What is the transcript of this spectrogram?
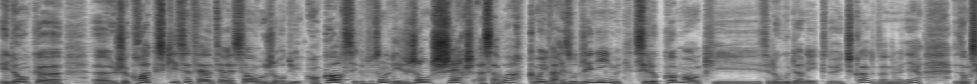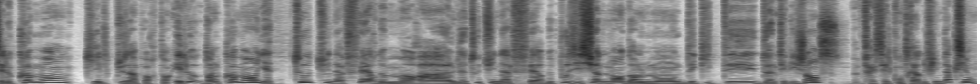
Et donc, euh, euh, je crois que ce qui est intéressant aujourd'hui encore, c'est que de toute façon, les gens cherchent à savoir comment il va résoudre l'énigme. C'est le comment qui, c'est le whodunit de Hitchcock, d'une manière. donc, c'est le comment qui est le plus important. Et dans le comment, il y a toute une affaire de morale, il y a toute une affaire de positionnement dans le monde, d'équité, d'intelligence. Enfin, c'est le contraire du film d'action.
